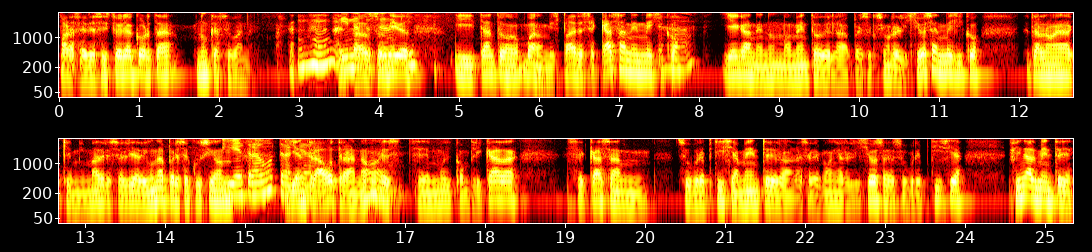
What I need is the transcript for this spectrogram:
para hacer esa historia corta, nunca se van a Estados Unidos. Y tanto, bueno, mis padres se casan en México, llegan en un momento de la persecución religiosa en México, de tal manera que mi madre salía de una persecución. Y entra otra. Y entra otra, ¿no? Este, muy complicada. Se casan subrepticiamente durante la ceremonia religiosa, subrepticia. Finalmente,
